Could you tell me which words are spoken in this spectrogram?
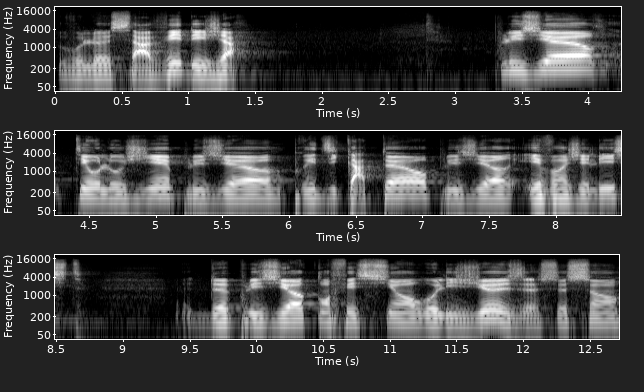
vous le savez déjà, plusieurs théologiens, plusieurs prédicateurs, plusieurs évangélistes de plusieurs confessions religieuses se sont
